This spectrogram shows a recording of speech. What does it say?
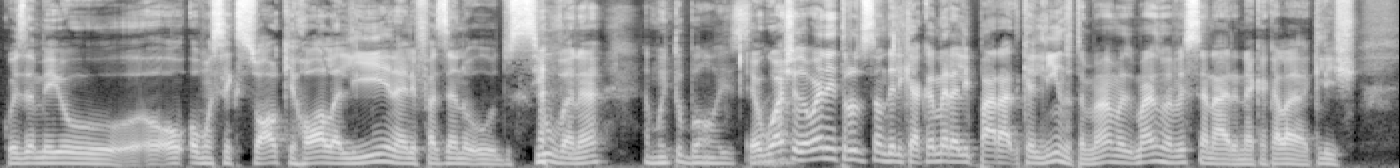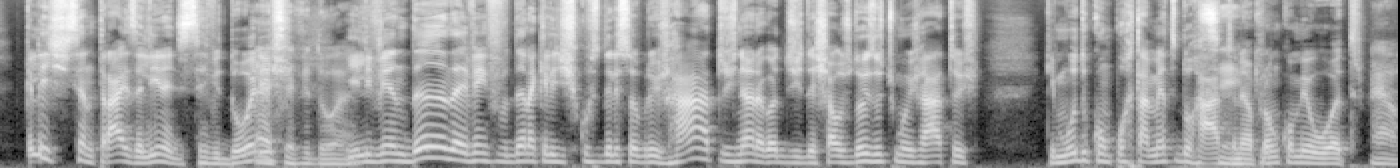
coisa meio ho- homossexual que rola ali, né? Ele fazendo o do Silva, né? É muito bom isso. Eu gosto, eu gosto da introdução dele, que a câmera ali parada, que é lindo também, mas mais uma vez o cenário, né? Que é aquela, aqueles, aqueles centrais ali, né? De É, servidores. servidor. E ele vem andando, aí vem dando aquele discurso dele sobre os ratos, né? O negócio de deixar os dois últimos ratos que muda o comportamento do rato, Sim, né? que- Pra um comer o outro. É,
